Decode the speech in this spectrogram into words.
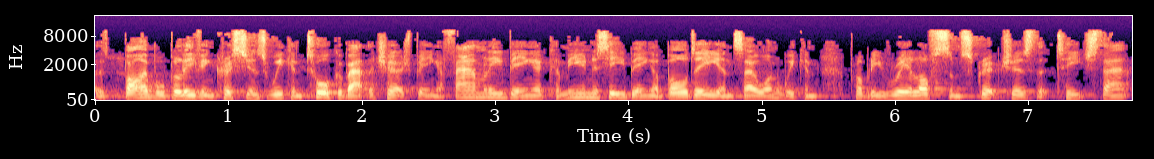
as Bible believing Christians, we can talk about the church being a family, being a community, being a body, and so on. We can probably reel off some scriptures that teach that.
